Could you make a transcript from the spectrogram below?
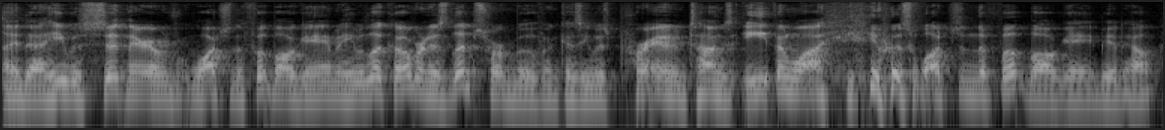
And uh, he was sitting there watching the football game, and he would look over, and his lips were moving because he was praying in tongues even while he was watching the football game. You know,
